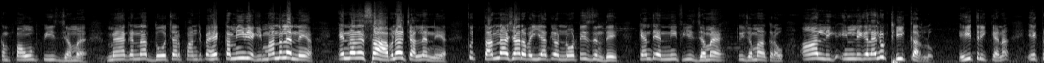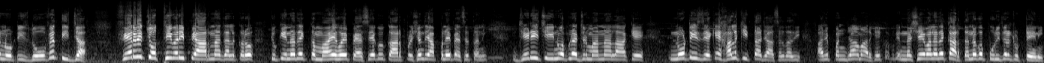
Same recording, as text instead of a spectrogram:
ਕੰਪਾਊਂਡ ਪੀਸ ਜਮਾ ਮੈਂ ਕਹਿੰਦਾ 2 4 5 ਪੈਸੇ ਕਮੀ ਵੀ ਹੈਗੀ, ਮੰਨ ਲੈਨੇ ਆ ਇਹਨਾਂ ਦੇ ਹਿਸਾਬ ਨਾਲ ਚੱਲ ਲੈਨੇ ਆ ਕੋਈ ਤਾਨਾਸ਼ਾ ਰਵਈਆ ਕਿ ਉਹ ਨੋਟਿਸ ਦਿੰਦੇ, ਕਹਿੰਦੇ ਇੰਨੀ ਫੀਸ ਜਮਾ ਤੁਸੀਂ ਜਮਾ ਕਰਾਓ। ਆ ਇਨਲੀਗਲ ਇਹਨੂੰ ਠੀਕ ਕਰ ਲਓ। ਇਹੀ ਤਰੀਕਾ ਹੈ ਨਾ, ਇੱਕ ਨੋਟਿਸ ਦੋ, ਫਿਰ ਤੀਜਾ। ਫਿਰ ਵੀ ਚੌਥੀ ਵਾਰੀ ਪਿਆਰ ਨਾਲ ਗੱਲ ਕਰੋ, ਕਿਉਂਕਿ ਇਹਨਾਂ ਦੇ ਕਮਾਏ ਹੋਏ ਪੈਸੇ ਕੋਈ ਕਾਰਪੋਰੇਸ਼ਨ ਦੇ ਆਪਣੇ ਪੈਸੇ ਤਾਂ ਨਹੀਂ। ਜਿਹੜੀ ਚੀਜ਼ ਨੂੰ ਆਪਣਾ ਜੁਰਮਾਨਾ ਲਾ ਕੇ ਨੋਟਿਸ ਦੇ ਕੇ ਹੱਲ ਕੀਤਾ ਜਾ ਸਕਦਾ ਸੀ, ਅੱਜ ਪੰਜਾ ਮਾਰ ਕੇ ਕਿਉਂਕਿ ਨਸ਼ੇ ਵਾਲਿਆਂ ਦੇ ਘਰ ਤਾਂ ਨਾ ਕੋਈ ਪੂਰੀ ਤਰ੍ਹਾਂ ਟੁੱਟੇ ਨਹੀਂ।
